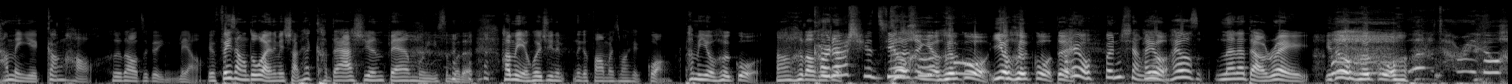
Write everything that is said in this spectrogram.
他们也刚好喝到这个饮料，有非常多来那边 shop，像 Kardashian Family 什么的，他们也会去那那个 Farmers Market 逛，他们也有喝过，然后喝到 Kardashian 也有喝过，也有喝过，对，还有分享，还有还有 Lana Del Rey 也都有喝过 都喝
